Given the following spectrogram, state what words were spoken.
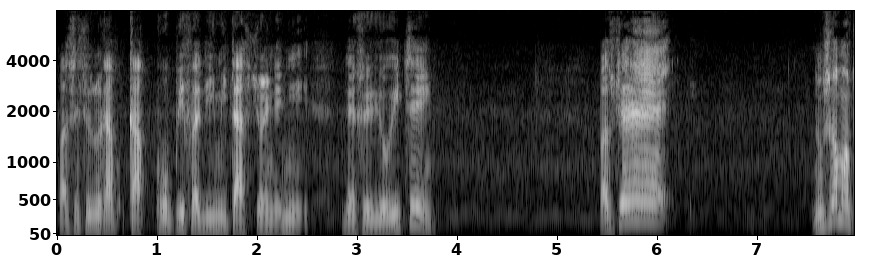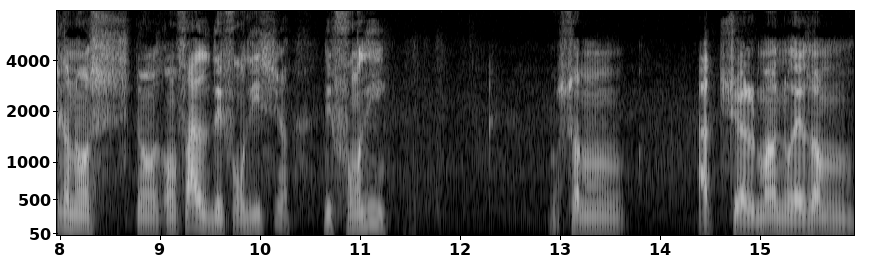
Parce que c'est nous qui copie fait d'imitation d'infériorité. Parce que nous sommes entrés en, phase de fondition, de fondis. Nous sommes actuellement, nous les hommes,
